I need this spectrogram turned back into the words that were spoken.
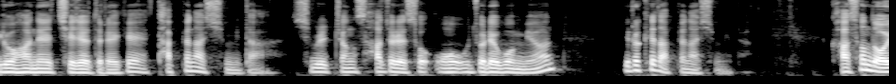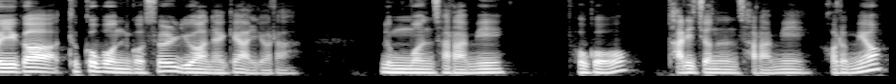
요한의 제자들에게 답변하십니다. 11장 4절에서 5절에 보면 이렇게 답변하십니다. 가서 너희가 듣고 본 것을 요한에게 알려라. 눈먼 사람이 보고 다리 저는 사람이 걸으며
